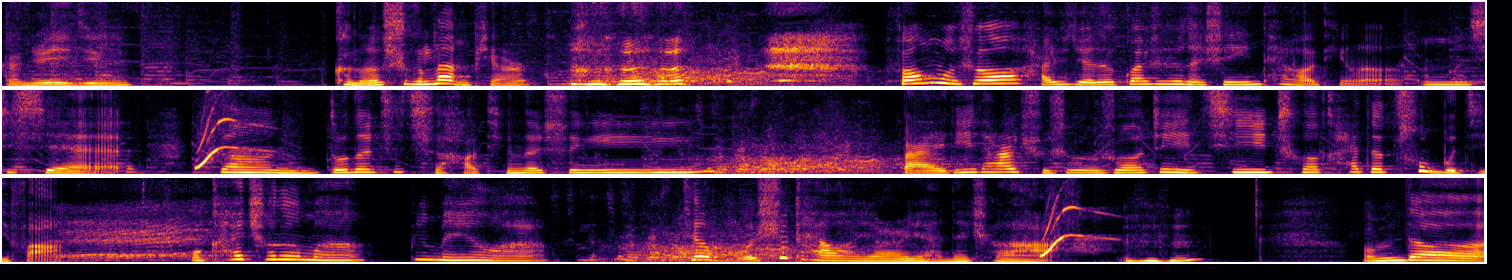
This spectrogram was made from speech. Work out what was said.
感觉已经。可能是个烂片儿。方木说，还是觉得怪叔叔的声音太好听了。嗯，谢谢，希望你多多支持好听的声音。摆地摊儿曲叔叔说，这一期车开的猝不及防。我开车了吗？并没有啊，这不是开往幼儿园的车啊。我们的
